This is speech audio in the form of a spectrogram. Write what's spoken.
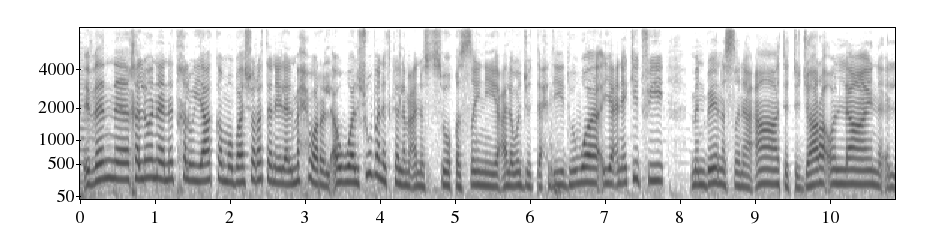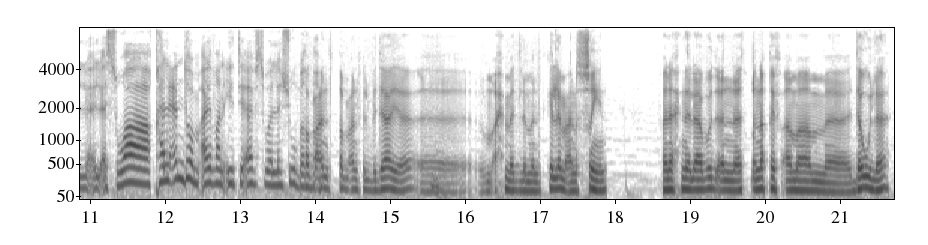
إذا خلونا ندخل وياكم مباشرة إلى المحور الأول، شو بنتكلم عن السوق الصيني على وجه التحديد؟ هو يعني أكيد في من بين الصناعات، التجارة أونلاين، ال- الأسواق، هل عندهم أيضا ETFs ولا شو بالضبط؟ طبعا طبعا في البداية آه، أم أحمد لما نتكلم عن الصين فنحن لابد أن نقف أمام آه، دولة آه،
